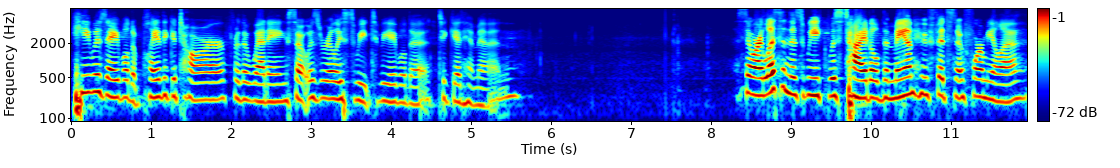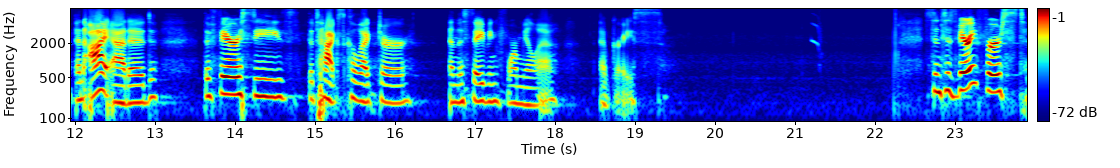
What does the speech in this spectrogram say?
He was able to play the guitar for the wedding, so it was really sweet to be able to, to get him in. So, our lesson this week was titled The Man Who Fits No Formula, and I added the Pharisees, the tax collector, and the saving formula of grace. Since his very first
